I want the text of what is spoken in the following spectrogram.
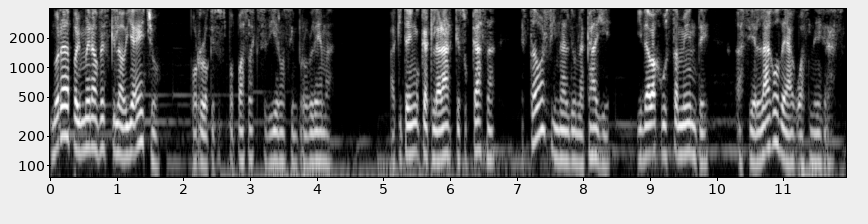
No era la primera vez que lo había hecho, por lo que sus papás accedieron sin problema. Aquí tengo que aclarar que su casa estaba al final de una calle y daba justamente hacia el lago de aguas negras.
